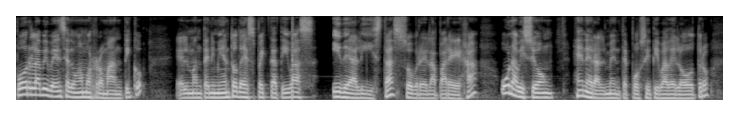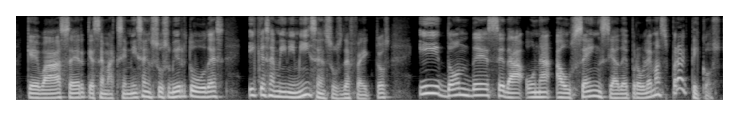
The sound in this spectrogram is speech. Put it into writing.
por la vivencia de un amor romántico, el mantenimiento de expectativas idealistas sobre la pareja, una visión generalmente positiva del otro, que va a hacer que se maximicen sus virtudes y que se minimicen sus defectos y donde se da una ausencia de problemas prácticos.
